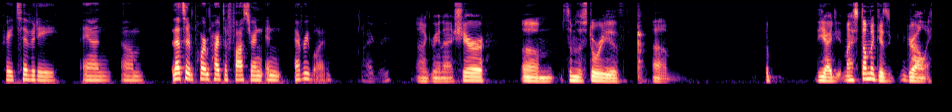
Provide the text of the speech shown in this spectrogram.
creativity, and um, that's an important part to foster in, in everyone. I agree. And I share um, some of the story of um, the the idea. My stomach is growling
